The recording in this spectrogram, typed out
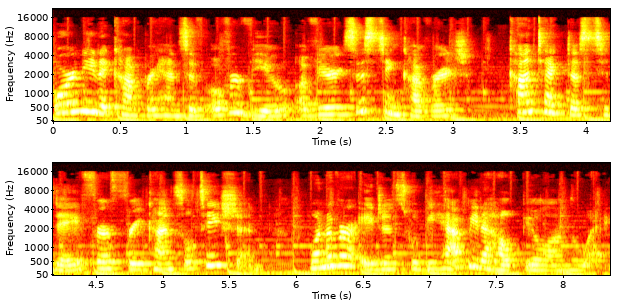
or need a comprehensive overview of your existing coverage, contact us today for a free consultation. One of our agents would be happy to help you along the way.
